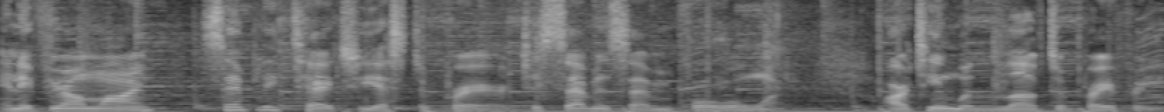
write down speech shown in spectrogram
And if you're online, simply text yes to prayer to 77411. Our team would love to pray for you.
